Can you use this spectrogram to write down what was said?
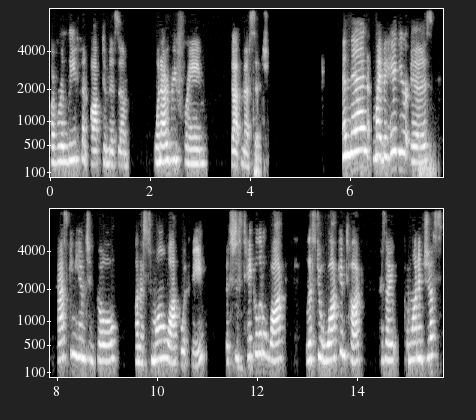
of relief and optimism when I reframe that message. And then my behavior is asking him to go on a small walk with me. Let's just take a little walk. Let's do a walk and talk because I, I want to just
